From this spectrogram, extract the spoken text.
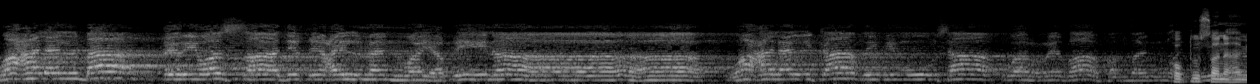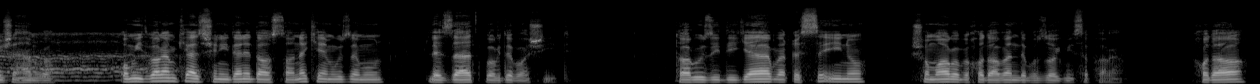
وعلى الباقر والصادق علما ويقينا وعلى الكاظم موسى والرضا فضلا خب دوستان همیشه همراه. امیدوارم که از شنیدن داستانه که امروزمون لذت برده باشید. تا روزی دیگر و قصه اینو شما رو به خداوند بزرگ می سپارم خدا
